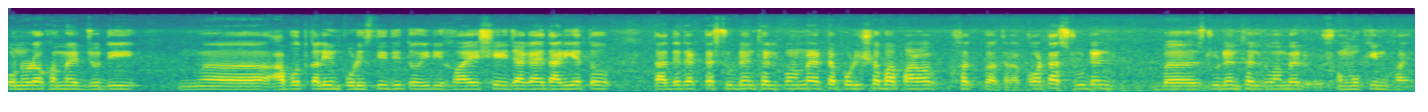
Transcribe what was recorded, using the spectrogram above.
কোনো রকমের যদি আপৎকালীন পরিস্থিতি তৈরি হয়, সেই জায়গায় দাঁড়িয়ে তো তাদের একটা স্টুডেন্ট হোমের একটা পরিষেবা পাওয়ার কথা কটা স্টুডেন্ট স্টুডেন্ট হোমের সম্মুখীন হয়?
